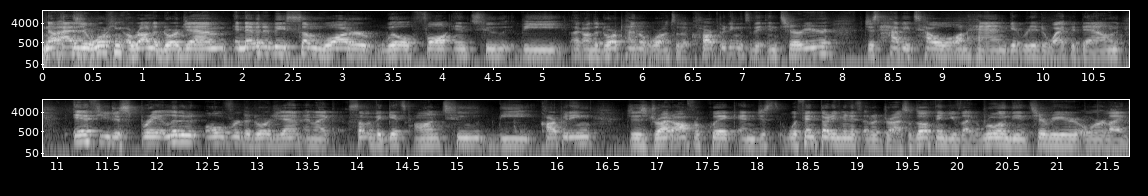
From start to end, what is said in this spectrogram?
Now, as you're working around the door jamb, inevitably some water will fall into the, like on the door panel or onto the carpeting, into the interior. Just have a towel on hand, get ready to wipe it down. If you just spray a little bit over the door jamb and like some of it gets onto the carpeting, just dry it off real quick and just within 30 minutes it'll dry. So don't think you've like ruined the interior or like,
